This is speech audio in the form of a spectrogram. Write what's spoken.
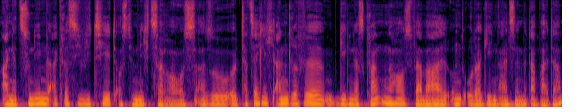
eine zunehmende Aggressivität aus dem Nichts heraus. Also äh, tatsächlich Angriffe gegen das Krankenhaus, verbal und oder gegen einzelne Mitarbeiter.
